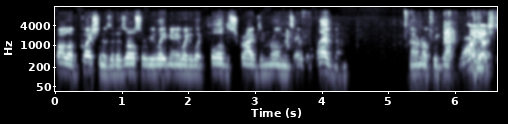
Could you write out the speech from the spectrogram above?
follow up question is it is also relating anyway to what Paul describes in Romans 8 11. I don't know if we got that. Oh, yes,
